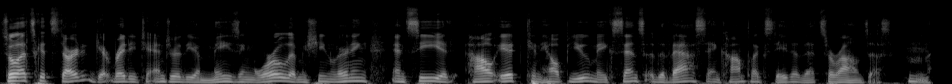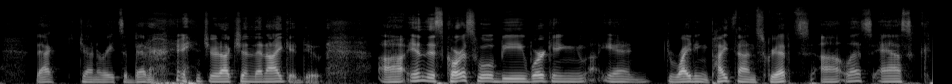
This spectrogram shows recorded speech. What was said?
So let's get started. Get ready to enter the amazing world of machine learning and see it, how it can help you make sense of the vast and complex data that surrounds us. Hmm, that generates a better introduction than I could do. Uh, in this course, we'll be working in writing Python scripts. Uh, let's ask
